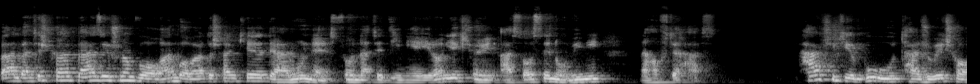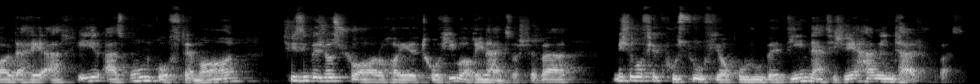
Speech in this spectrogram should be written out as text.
و البته شاید بعضیشون هم واقعا باور داشتن که درون سنت دینی ایران یک چنین اساس نوینی نهفته هست. هرچی که بود تجربه چهار دهه اخیر از اون گفتمان چیزی به جز شعارهای توهی باقی نگذاشته و میشه گفت که کسوف یا غروب دین نتیجه همین تجربه است.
